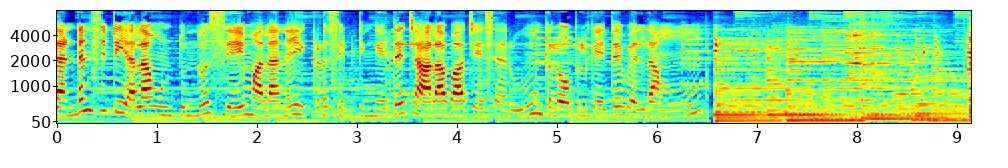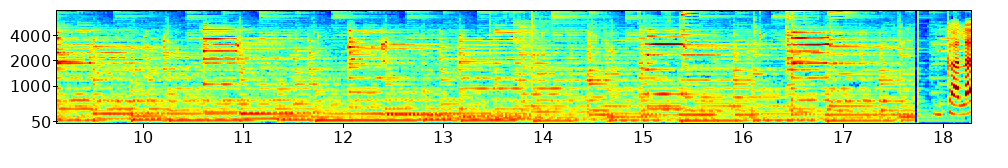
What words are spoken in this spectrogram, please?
లండన్ సిటీ ఎలా ఉంటుందో సేమ్ అలానే ఇక్కడ సెట్టింగ్ అయితే చాలా బాగా చేశారు. ఇంకా లోపలికి అయితే వెళ్దాము. ఇంకా అలా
